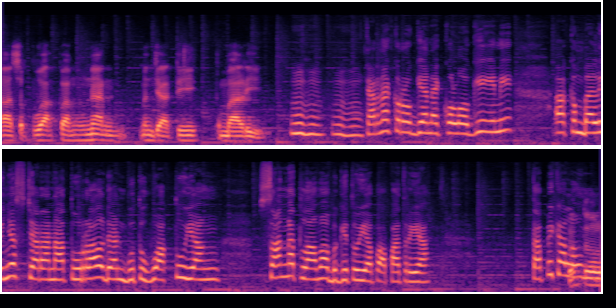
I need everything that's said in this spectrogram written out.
uh, sebuah bangunan menjadi kembali. Mm -hmm, Karena kerugian ekologi ini uh, kembalinya secara natural dan butuh waktu yang sangat lama begitu ya Pak Patria. Tapi kalau Betul.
